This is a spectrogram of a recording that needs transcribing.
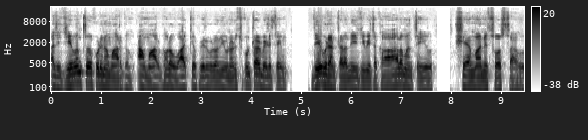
అది జీవంతో కూడిన మార్గం ఆ మార్గంలో వాక్య పెరుగులో నీవు నడుచుకుంటా వెళితే దేవుడు అంటాడు నీ జీవితకాలం అంతయు క్షేమాన్ని చూస్తావు.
